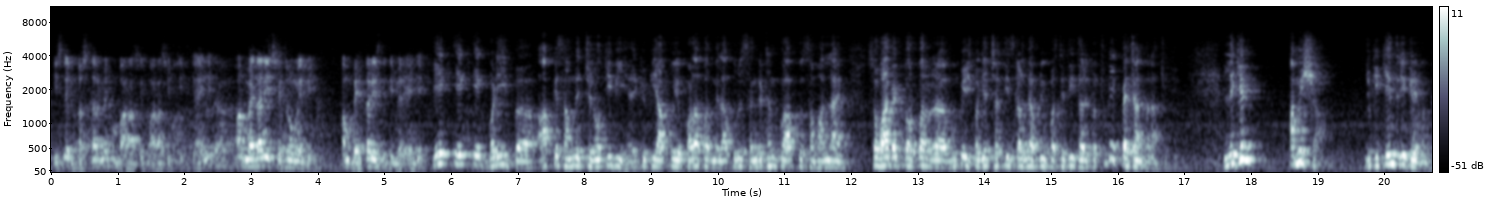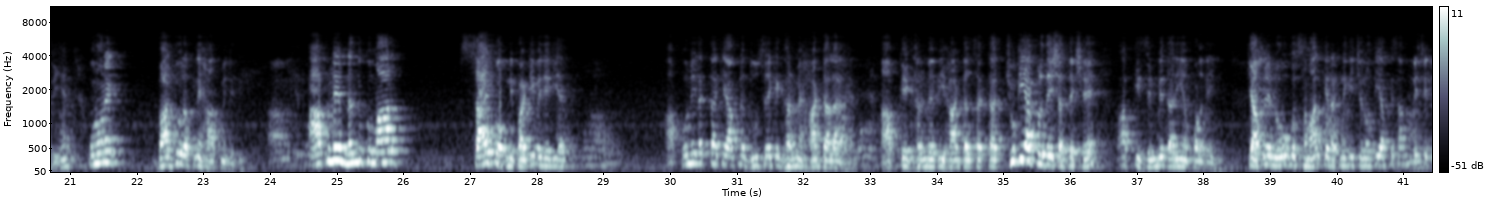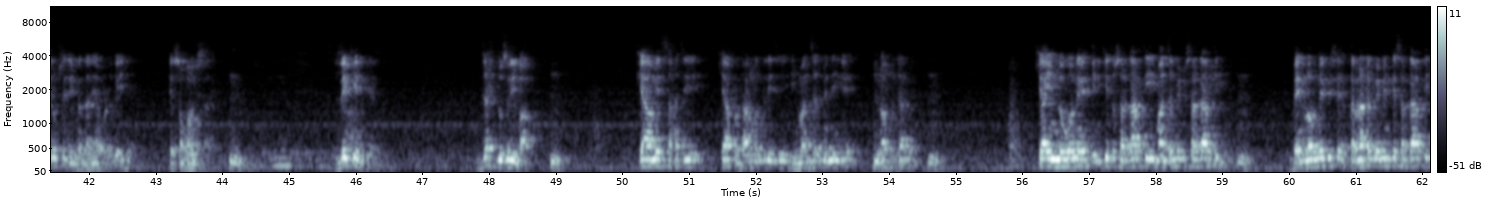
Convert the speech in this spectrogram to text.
इसलिए बस्तर में हम 12 से 12 सीट जीत के आएँगे और मैदानी क्षेत्रों में भी हम बेहतर स्थिति में रहेंगे। एक एक एक बड़ी आपके सामने चुनौती भी है, क्योंकि आपको ये बड़ा पद मिला, पूरे संगठन को आपको संभालना है। स्वाभाविक तौर पर भूपेश बघेल छत्तीसगढ़ में अपनी उपस्थिति दर्ज कर चुके, एक पहचान बना चुके। लेकिन अमित शाह, जो कि केंद्रीय गृह मंत्री हैं, उन्होंने बागडोर अपने हाथ में ले ली। आपने नंद कुमार साय को अपनी पार्टी में ले लिया है। आपको नहीं लगता कि आपने दूसरे के घर में हाथ डाला है? आपके घर में भी हाथ डाल सकता है। चूँकि आप प्रदेश अध्यक्ष हैं आपकी जिम्मेदारियाँ बढ़ गई हैं। क्या आपने लोगों को संभाल के रखने की चुनौती आपके सामने? निश्चित रूप से जिम्मेदारियाँ बढ़ गई है। ये स्वाभाविक सा है। हम्म, लेकिन जस्ट दूसरी बात। हम्म, क्या अमित शाह जी क्या प्रधानमंत्री जी हिमाचल में नहीं गए चुनाव प्रचार में? हम्म, क्या इन लोगों ने इनकी तो सरकार थी हिमाचल में भी सरकार थी? हम्म, बेंगलोर में भी कर्नाटक में भी इनकी सरकार थी।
